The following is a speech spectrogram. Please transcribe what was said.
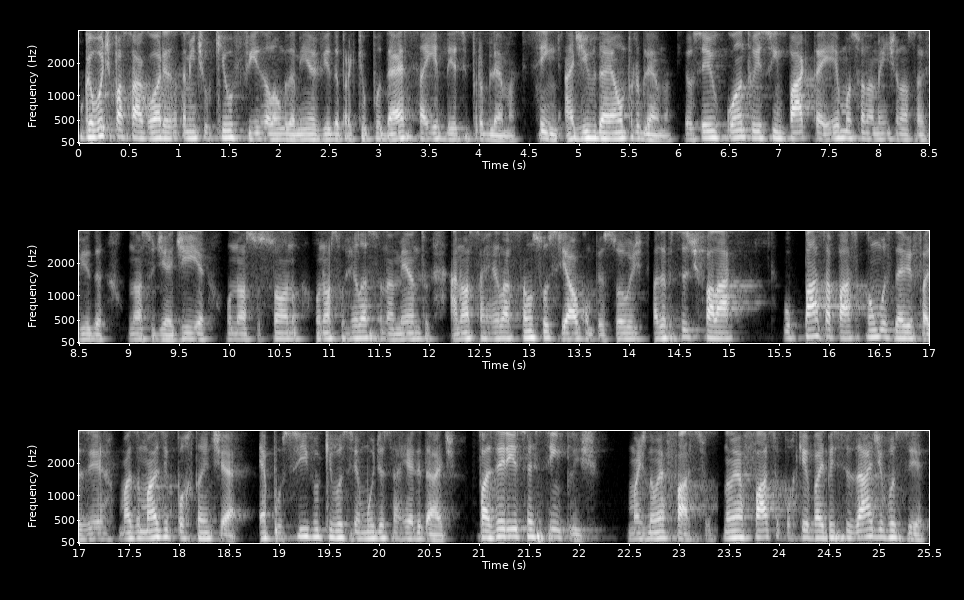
O que eu vou te passar agora é exatamente o que eu fiz ao longo da minha vida para que eu pudesse sair desse problema. Sim, a dívida é um problema. Eu sei o quanto isso impacta emocionalmente a nossa vida, o nosso dia a dia, o nosso sono, o nosso relacionamento, a nossa relação social com pessoas, mas eu preciso te falar o passo a passo como você deve fazer, mas o mais importante é, é possível que você mude essa realidade. Fazer isso é simples, mas não é fácil. Não é fácil porque vai precisar de você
